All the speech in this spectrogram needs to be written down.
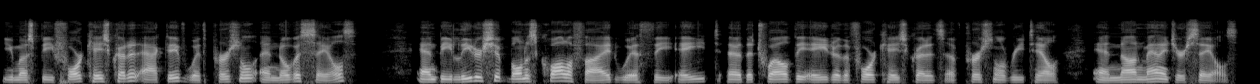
you must be four case credit active with personal and Novus sales and be leadership bonus qualified with the 8, uh, the 12, the 8, or the 4 case credits of personal, retail, and non-manager sales,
